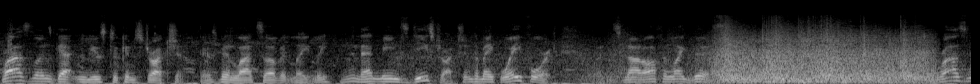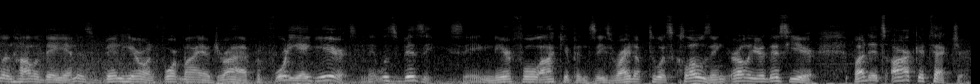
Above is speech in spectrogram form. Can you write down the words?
Rosslyn's gotten used to construction. There's been lots of it lately, and that means destruction to make way for it. But it's not often like this. The Rosslyn Holiday Inn has been here on Fort Myer Drive for 48 years, and it was busy, seeing near full occupancies right up to its closing earlier this year. But its architecture,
